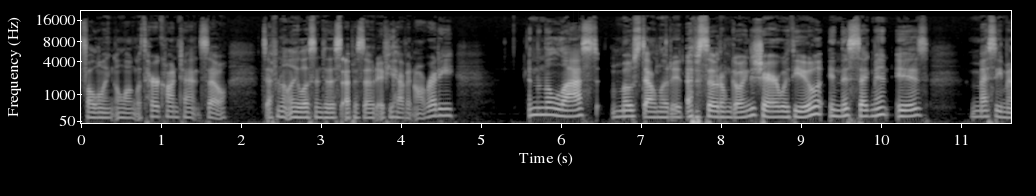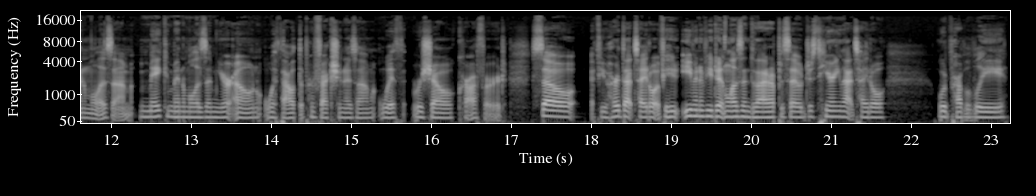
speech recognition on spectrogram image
following along with her content. So definitely listen to this episode if you haven't already. And then the last most downloaded episode I'm going to share with you in this segment is Messy Minimalism. Make minimalism your own without the perfectionism with Rochelle Crawford. So, if you heard that title, if you even if you didn't listen to that episode, just hearing that title would probably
